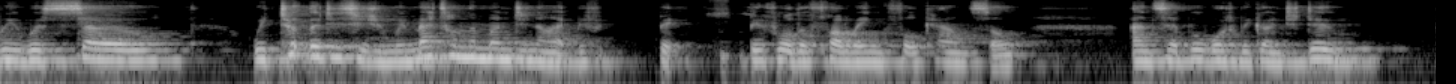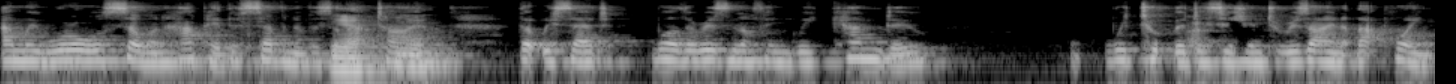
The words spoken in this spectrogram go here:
we were so we took the decision. We met on the Monday night bef- be- before the following full council, and said, "Well, what are we going to do?" And we were all so unhappy, the seven of us at Yeah, that time, that we said, "Well, there is nothing we can do." We took the decision to resign at that point,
